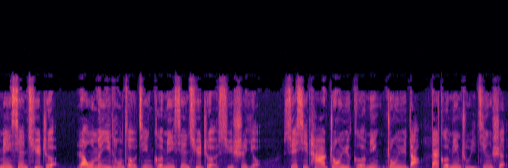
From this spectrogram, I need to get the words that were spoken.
命先驱者，让我们一同走进革命先驱者徐世友。学习他忠于革命、忠于党、但革命主义精神，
